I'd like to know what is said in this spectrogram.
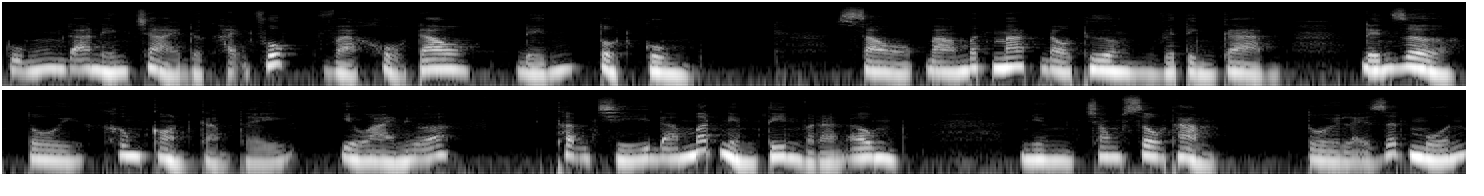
cũng đã nếm trải được hạnh phúc và khổ đau đến tột cùng. Sau bao mất mát đau thương về tình cảm, đến giờ tôi không còn cảm thấy yêu ai nữa, thậm chí đã mất niềm tin vào đàn ông. Nhưng trong sâu thẳm, tôi lại rất muốn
